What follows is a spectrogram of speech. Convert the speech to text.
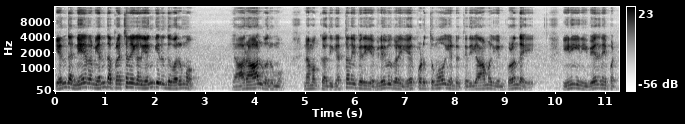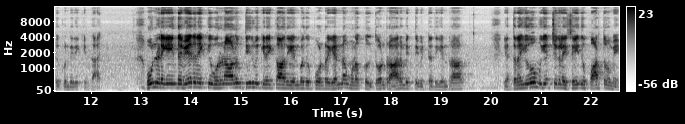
எந்த நேரம் எந்த பிரச்சனைகள் எங்கிருந்து வருமோ யாரால் வருமோ நமக்கு அது எத்தனை பெரிய விளைவுகளை ஏற்படுத்துமோ என்று தெரியாமல் என் குழந்தை இனி இனி வேதனைப்பட்டு கொண்டிருக்கின்றாய். உன்னுடைய இந்த வேதனைக்கு ஒரு நாளும் தீர்வு கிடைக்காது என்பது போன்ற எண்ணம் உனக்குள் தோன்ற ஆரம்பித்து விட்டது என்றால் எத்தனையோ முயற்சிகளை செய்து பார்த்தோமே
